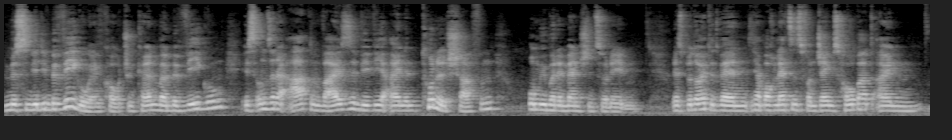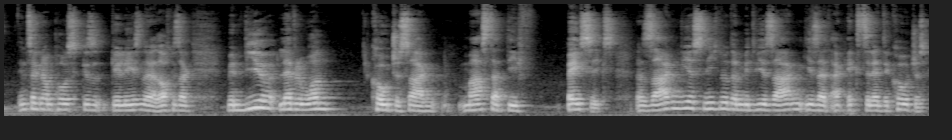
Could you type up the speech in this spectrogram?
müssen wir die Bewegungen coachen können, weil Bewegung ist unsere Art und Weise, wie wir einen Tunnel schaffen, um über den Menschen zu reden. Das bedeutet, wenn, ich habe auch letztens von James Hobart einen Instagram-Post gelesen, er hat auch gesagt, wenn wir Level 1 Coaches sagen, mastert die Basics, dann sagen wir es nicht nur, damit wir sagen, ihr seid exzellente Coaches.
